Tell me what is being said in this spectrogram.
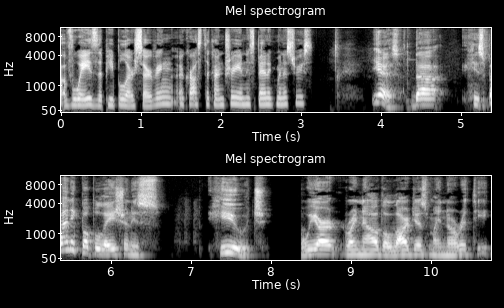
of ways that people are serving across the country in Hispanic ministries? Yes, the Hispanic population is huge we are right now the largest minority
